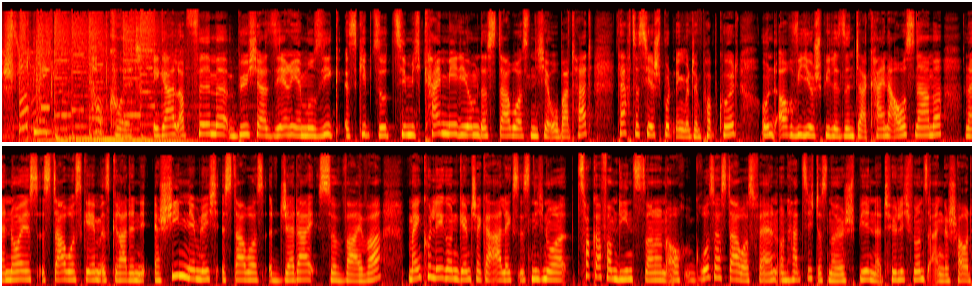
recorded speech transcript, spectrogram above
Sputnik Popkult. Egal ob Filme, Bücher, Serien, Musik, es gibt so ziemlich kein Medium, das Star Wars nicht erobert hat. Dacht es hier Sputnik mit dem Popkult und auch Videospiele sind da keine Ausnahme. Und ein neues Star Wars Game ist gerade erschienen, nämlich Star Wars Jedi Survivor. Mein Kollege und Gamechecker Alex ist nicht nur Zocker vom Dienst, sondern auch großer Star Wars Fan und hat sich das neue Spiel natürlich für uns angeschaut.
